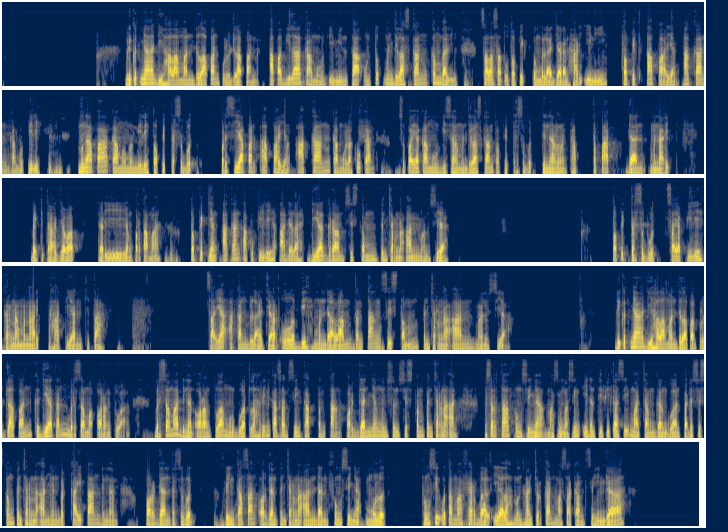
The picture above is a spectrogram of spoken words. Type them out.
Berikutnya di halaman 88, apabila kamu diminta untuk menjelaskan kembali salah satu topik pembelajaran hari ini, topik apa yang akan kamu pilih? Mengapa kamu memilih topik tersebut? Persiapan apa yang akan kamu lakukan supaya kamu bisa menjelaskan topik tersebut dengan lengkap, tepat, dan menarik? Baik, kita jawab dari yang pertama. Topik yang akan aku pilih adalah diagram sistem pencernaan manusia. Topik tersebut saya pilih karena menarik perhatian kita saya akan belajar lebih mendalam tentang sistem pencernaan manusia. Berikutnya di halaman 88, kegiatan bersama orang tua. Bersama dengan orang tuamu, buatlah ringkasan singkat tentang organ yang menyusun sistem pencernaan, beserta fungsinya, masing-masing identifikasi macam gangguan pada sistem pencernaan yang berkaitan dengan organ tersebut, Ringkasan organ pencernaan dan fungsinya, mulut. Fungsi utama verbal ialah menghancurkan masakan sehingga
